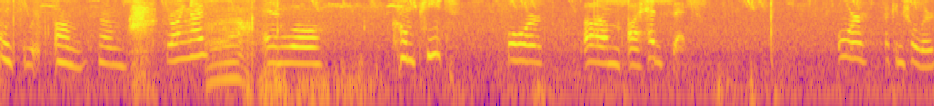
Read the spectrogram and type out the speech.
Oh, Um, some throwing knives, and we'll compete for um, a headset or a controller.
